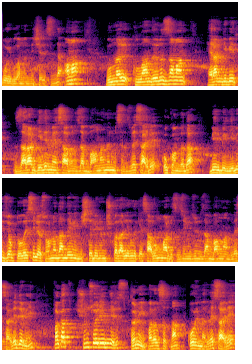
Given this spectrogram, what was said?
bu uygulamanın içerisinde. Ama bunları kullandığınız zaman herhangi bir zarar gelir mi hesabınıza, banlanır mısınız vesaire o konuda da bir bilgimiz yok. Dolayısıyla sonradan demeyin işte benim şu kadar yıllık hesabım vardı sizin yüzünüzden banlandı vesaire demeyin. Fakat şunu söyleyebiliriz. Örneğin paralı satılan oyunları vesaire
